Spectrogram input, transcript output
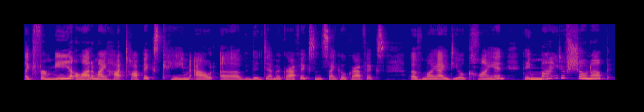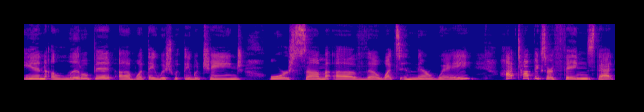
like for me, a lot of my hot topics came out of the demographics and psychographics of my ideal client. They might have shown up in a little bit of what they wish they would change or some of the what's in their way. Hot topics are things that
